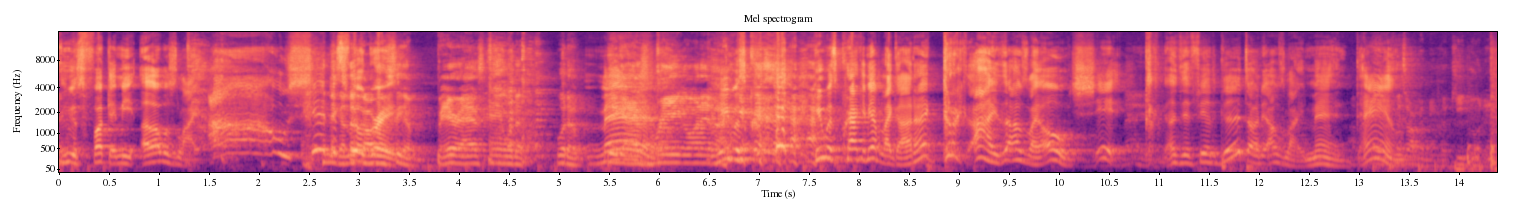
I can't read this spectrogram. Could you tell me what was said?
He was fucking me. up. I was like, oh shit, this feel and see great. a bare ass hand with a with a big ass ring on it. he was cra- he was cracking me up like, right, eyes. I was like, oh shit, does it feel good? I was like, man, damn. Quit talking to me, but keep doing that.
